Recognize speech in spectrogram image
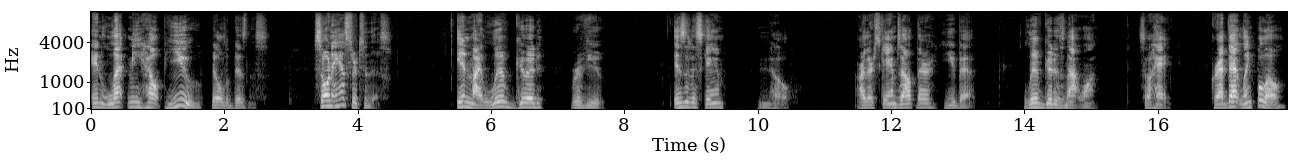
And let me help you build a business. So in answer to this, in my Live Good review, is it a scam? No. Are there scams out there? You bet. Live Good is not one. So hey, grab that link below,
